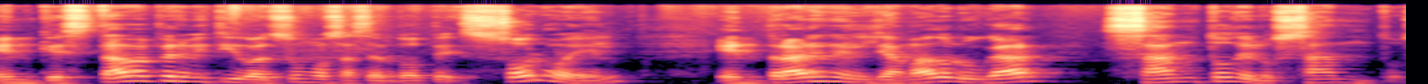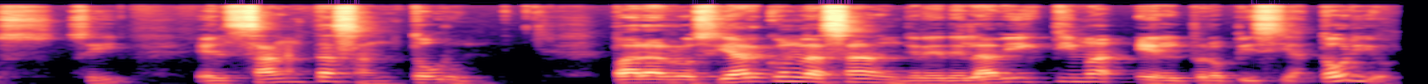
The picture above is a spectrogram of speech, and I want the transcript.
en que estaba permitido al sumo sacerdote, solo él, entrar en el llamado lugar santo de los santos, ¿sí? el Santa Santorum, para rociar con la sangre de la víctima el propiciatorio,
